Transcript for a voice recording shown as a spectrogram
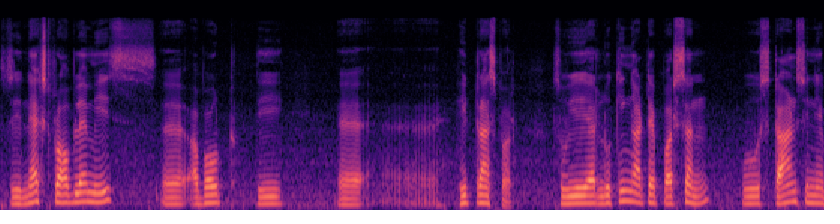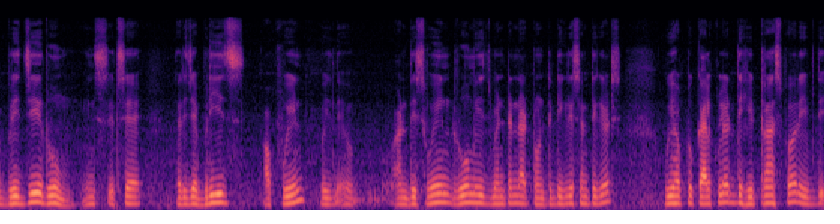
So, the next problem is uh, about the heat transfer. So, we are looking at a person who stands in a breezy room means it is a there is a breeze of wind and this wind room is maintained at 20 degree centigrades we have to calculate the heat transfer if the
